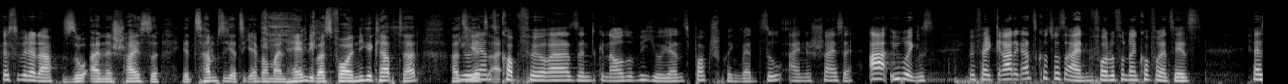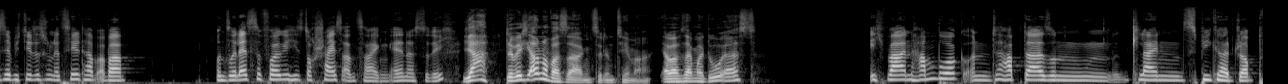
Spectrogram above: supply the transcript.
bist du wieder da. so eine Scheiße. Jetzt haben sich, jetzt sich einfach mein Handy, was vorher nie geklappt hat, hat Julians jetzt, Kopfhörer sind genauso wie Julians Boxspringbett. So eine Scheiße. Ah, übrigens, mir fällt gerade ganz kurz was ein, bevor du von deinen Kopfhörern erzählst. Ich weiß nicht, ob ich dir das schon erzählt habe, aber unsere letzte Folge hieß doch Scheißanzeigen. Erinnerst du dich? ja, da will ich auch noch was sagen zu dem Thema. Aber sag mal du erst. Ich war in Hamburg und habe da so einen kleinen Speaker-Job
